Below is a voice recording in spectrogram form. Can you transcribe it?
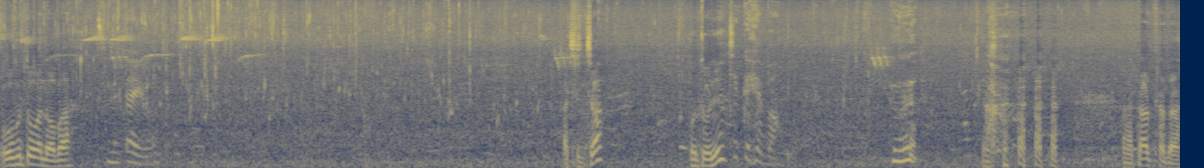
5分동안 넣어봐 冷たいよ 아 진짜? 本当にチェックヘバ 아 따뜻하다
